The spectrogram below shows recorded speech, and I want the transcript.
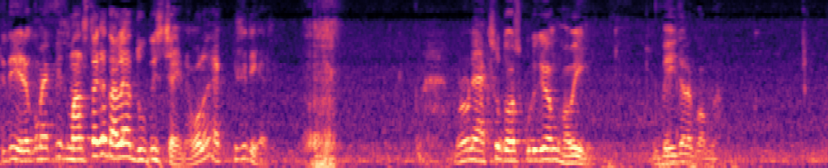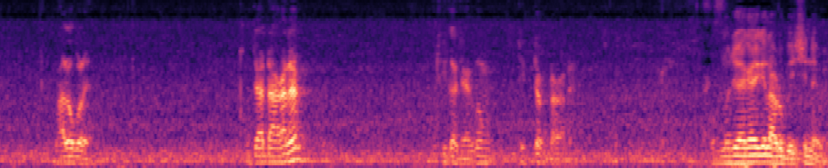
যদি এরকম এক পিস মাছ থাকে, তাহলে আর দু পিস চাই না, বলো? এক পিসই ঠিক আছে। মোটামুটি একশো দশ কুড়ি গ্রাম হবেই। বেইজারা কম না। ভালো করে। যা টাকা নেন ঠিক আছে, একদম ঠিকঠাক টাকা নেন অন্য জায়গায় গেলে আরও বেশি নেবে।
